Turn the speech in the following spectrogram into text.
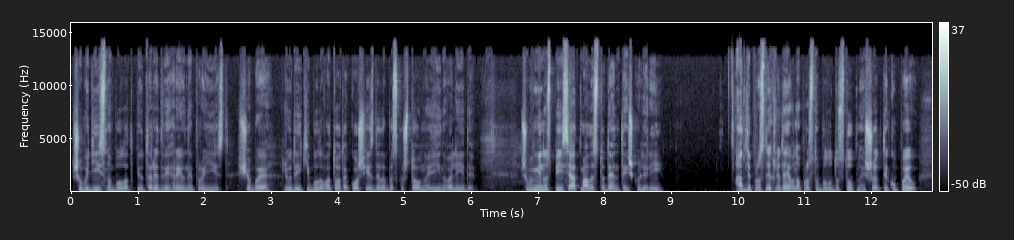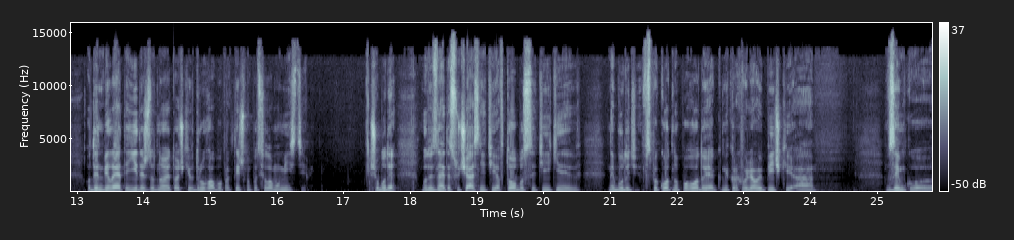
щоб дійсно було півтори-дві гривни проїзд, щоб люди, які були в АТО, також їздили безкоштовно і інваліди, щоб мінус 50 мали студенти і школярі. А для простих людей воно просто було доступно. І що ти купив один білет і їдеш з одної точки в другу або практично по цілому місті. Що буде, будуть, знаєте, сучасні ті автобуси, ті, які не будуть в спекотну погоду, як мікрохвильові пічки, а взимку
